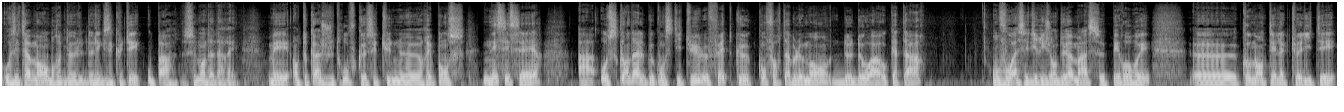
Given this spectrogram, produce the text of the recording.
aux États membres de, de l'exécuter ou pas ce mandat d'arrêt. Mais en tout cas, je trouve que c'est une réponse nécessaire à, au scandale que constitue le fait que confortablement de Doha au Qatar, on voit ces dirigeants du Hamas pérorer, euh, commenter l'actualité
